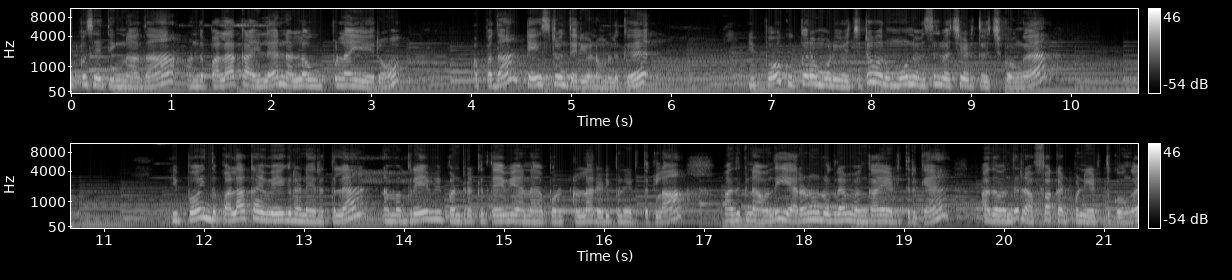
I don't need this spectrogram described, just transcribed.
உப்பு சேர்த்திங்கன்னா தான் அந்த பலாக்காயில் நல்லா உப்புலாம் ஏறும். அப்போ தான் டேஸ்ட்டும் தெரியும் நம்மளுக்கு. இப்போது குக்கரை மூடி வச்சுட்டு ஒரு மூணு விசில் வச்சு எடுத்து வச்சுக்கோங்க. இப்போது இந்த பலாக்காய் வேகிற நேரத்தில் நம்ம கிரேவி பண்ணுறதுக்கு தேவையான பொருட்கள்லாம் ரெடி பண்ணி எடுத்துக்கலாம். அதுக்கு நான் வந்து இரநூறு கிராம் வெங்காயம் எடுத்திருக்கேன். அதை வந்து ரஃப்பாக கட் பண்ணி எடுத்துக்கோங்க.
